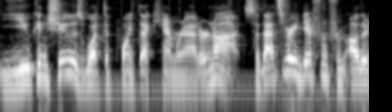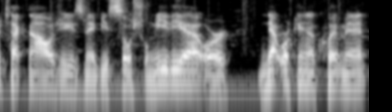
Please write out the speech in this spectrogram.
you can choose what to point that camera at or not. So that's very different from other technologies, maybe social media or networking equipment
